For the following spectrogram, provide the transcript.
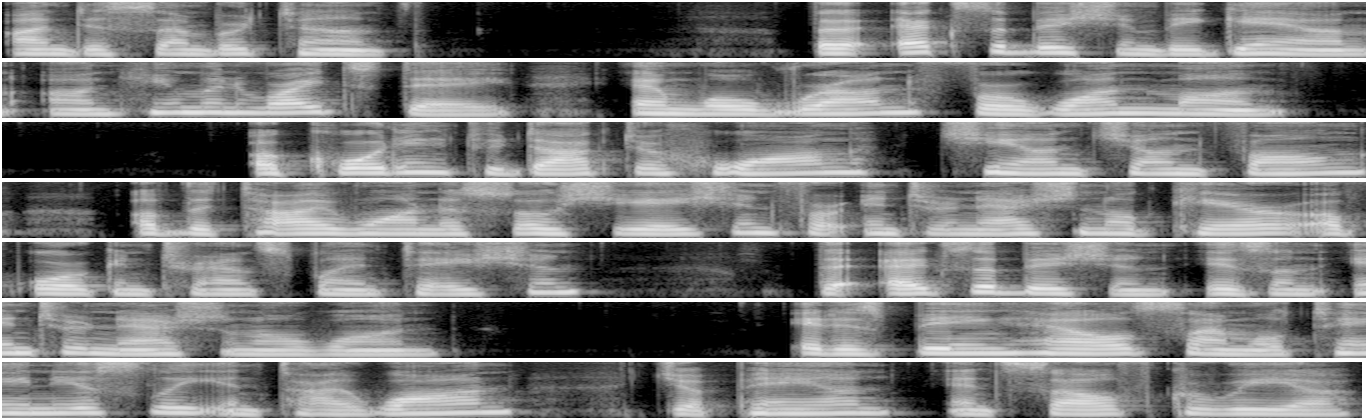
on December 10th. The exhibition began on Human Rights Day and will run for one month. According to Dr. Huang Qianchun Feng of the Taiwan Association for International Care of Organ Transplantation, the exhibition is an international one. It is being held simultaneously in Taiwan, Japan, and South Korea.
